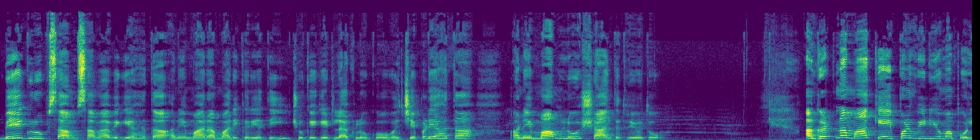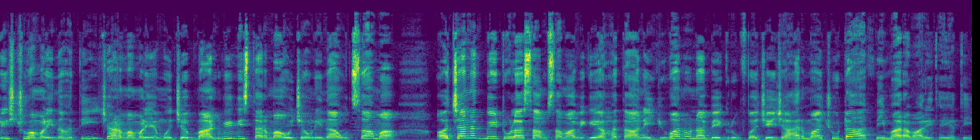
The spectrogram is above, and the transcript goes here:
બે ગ્રુપ સામસામે આવી ગયા હતા અને મારામારી કરી હતી, જોકે કેટલાક લોકો વચ્ચે પડ્યા હતા અને મામલો શાંત થયો હતો. આ ઘટનામાં ક્યાંય પણ વિડીયોમાં પોલીસ જોવા મળી ન હતી. જાણવા મળ્યા મુજબ, માંડવી વિસ્તારમાં ઉજવણીના ઉત્સાહમાં અચાનક બે ટોળા સામસામ આવી ગયા હતા અને યુવાનોના બે ગ્રુપ વચ્ચે જાહેરમાં છૂટા હાથની મારામારી થઈ હતી.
